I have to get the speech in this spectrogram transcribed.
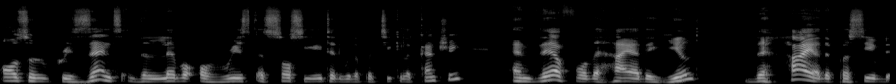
also represents the level of risk associated with a particular country and therefore the higher the yield, the higher the perceived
